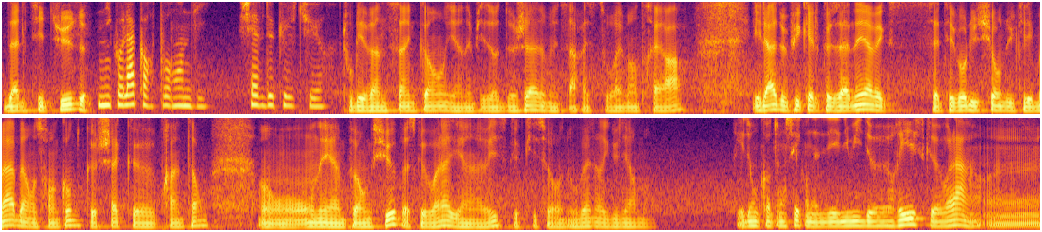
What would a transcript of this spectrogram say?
d'altitude. Nicolas Corporandi, chef de culture. Tous les 25 ans, il y a un épisode de gel, mais ça reste vraiment très rare. Et là, depuis quelques années, avec cette évolution du climat, ben, on se rend compte que chaque euh, printemps, on, est un peu anxieux parce que voilà, il y a un risque qui se renouvelle régulièrement. Et donc, quand on sait qu'on a des nuits de risque, voilà, euh,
